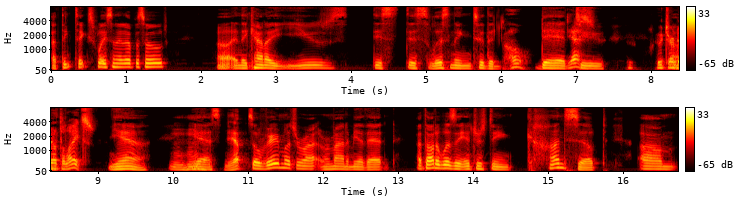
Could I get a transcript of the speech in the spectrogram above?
I think takes place in that episode, uh, and they kind of use this this listening to the oh dead yes. to who turned out the lights. Yeah. Mm-hmm. Yes. Yep. So very much re- reminded me of that. I thought it was an interesting concept. Um,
